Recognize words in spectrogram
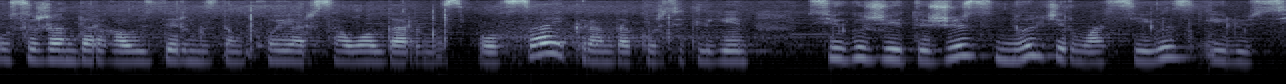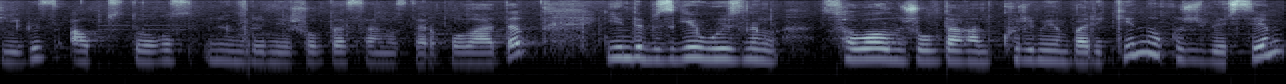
Осы жандарға өздеріңіздің қояр сауалдарыңыз болса экранда көрсетілген 8700 028 58 69 нөміріне жолдасаңыздар болады. Енді бізге өзінің сауалын жолдаған көрермен бар екен оқып жіберсем.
